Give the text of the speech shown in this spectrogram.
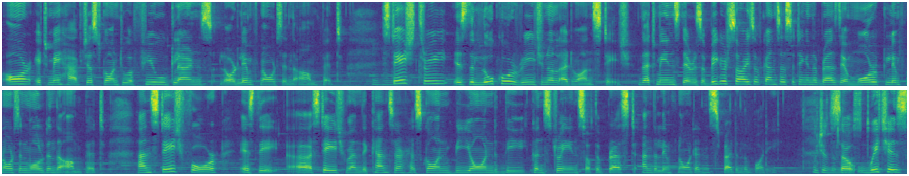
or it may have just gone to a few glands or lymph nodes in the armpit. Stage 3 is the loco-regional advanced stage. That means there is a bigger size of cancer sitting in the breast, there are more lymph nodes involved in the armpit. And stage 4 is the uh, stage when the cancer has gone beyond the constraints of the breast and the lymph node and spread in the body. Which is the So, which is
